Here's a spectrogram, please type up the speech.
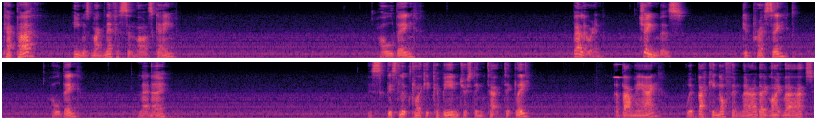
Kepa, he was magnificent last game. Holding. Bellerin. Chambers. Good pressing. Holding. Leno. This, this looks like it could be interesting tactically. Aubameyang. We're backing off him there. I don't like that.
